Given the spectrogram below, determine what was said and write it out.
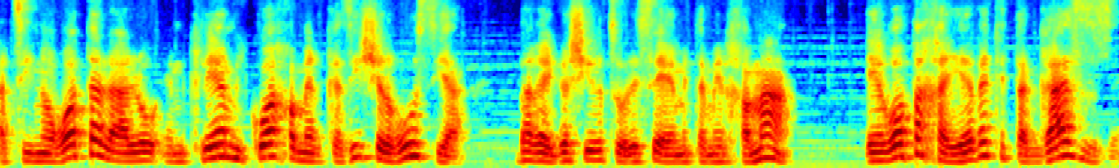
הצינורות הללו הם כלי המיקוח המרכזי של רוסיה ברגע שירצו לסיים את המלחמה. אירופה חייבת את הגז הזה.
